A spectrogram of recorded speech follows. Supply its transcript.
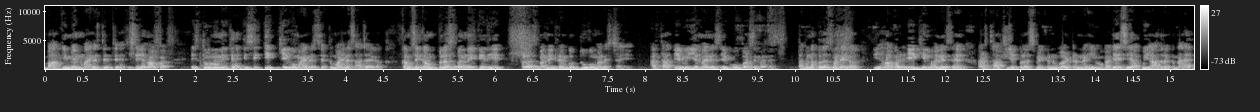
बाकी में माइनस देते हैं। जैसे यहाँ पर, इस दोनों में क्या है? किसी एक के को माइनस है तो माइनस आ जाएगा। कम से कम प्लस बनने के लिए प्लस बनने के लिए हमको दो को माइनस चाहिए। अर्थात एक ये माइनस एक ऊपर से माइनस तब ना प्लस बनेगा। यहाँ पर एक ही माइनस है, अर्थात ये प्लस में कन्वर्ट नहीं होगा। जैसे आपको याद रखना है,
